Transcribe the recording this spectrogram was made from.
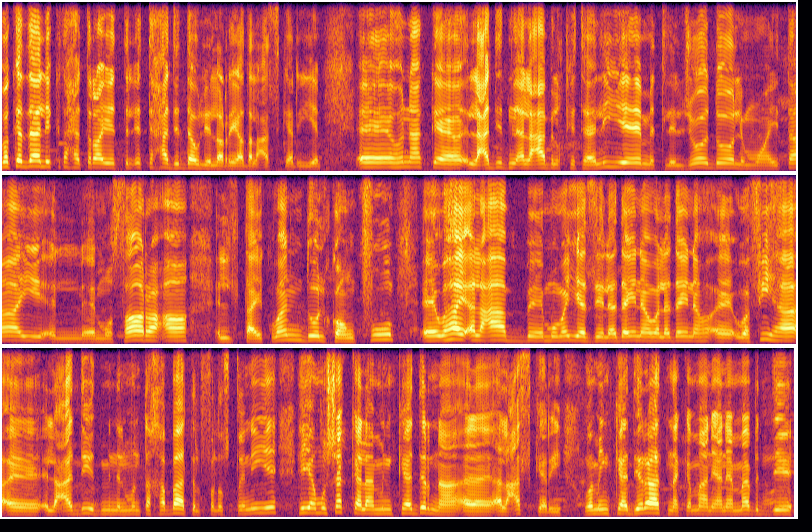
وكذلك تحت راية الاتحاد الدولي للرياضة العسكرية. هناك العديد من الألعاب القتالية مثل الجودو المواي تاي المصارعة التايكواندو الكونغ فو وهي ألعاب مميزة لدينا ولدينا وفيها العديد من المنتخبات الفلسطينية. هي مشكلة من كادرنا العسكري ومن كادراتنا كمان. يعني ما بدي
